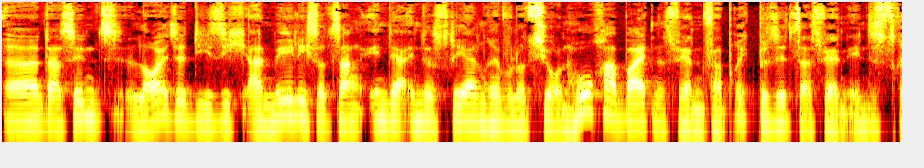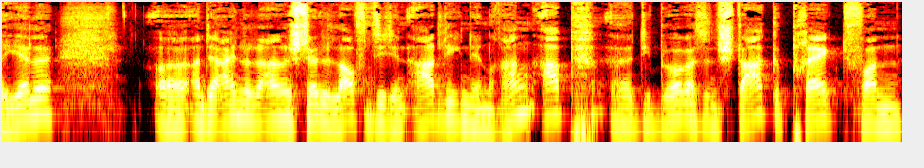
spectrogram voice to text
äh, das sind Leute, die sich allmählich sozusagen in der industriellen Revolution hocharbeiten. Es werden Fabrikbesitzer, es werden Industrielle. Äh, an der einen oder anderen Stelle laufen sie den Adligen den Rang ab. Äh, die Bürger sind stark geprägt von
